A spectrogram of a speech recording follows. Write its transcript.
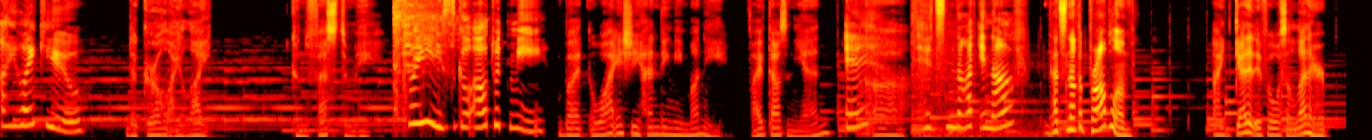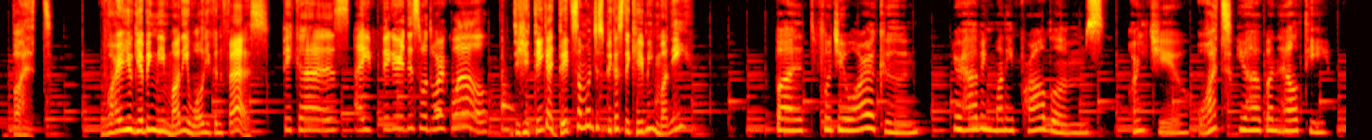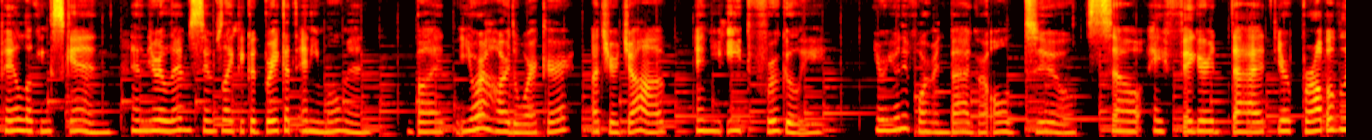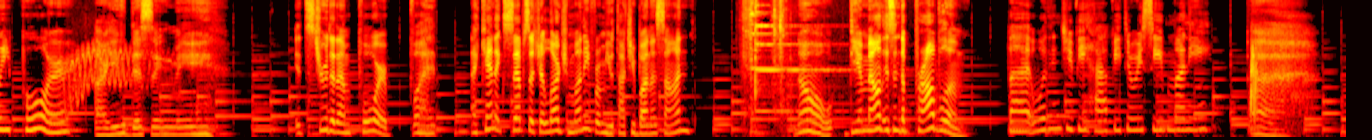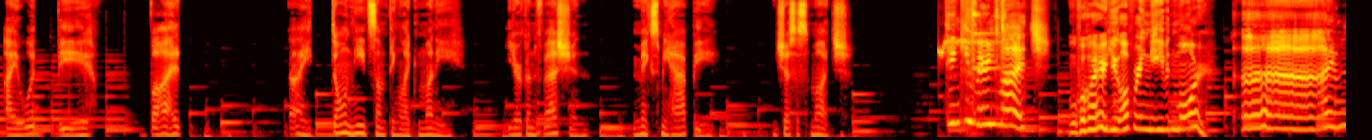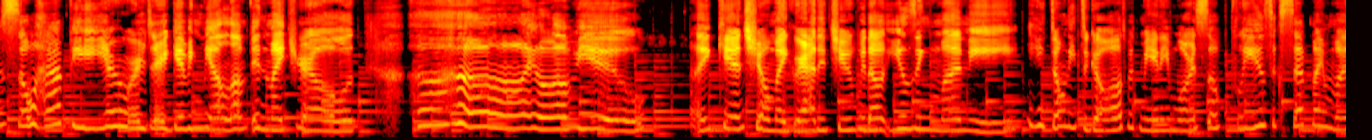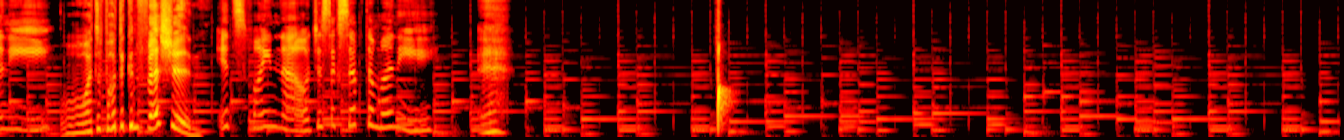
I like you. The girl I like confessed to me. Please go out with me. But why is she handing me money? 5,000 yen? Eh? Uh, It's not enough? that's not the problem. I'd get it if it was a letter, but why are you giving me money while you confess? Because I figured this would work well. Do you think I date someone just because they gave me money? But Fujiwara-kun, you're having money problems, aren't you? What? You have unhealthy, pale-looking skin, and your limbs seems like they could break at any moment. But you're a hard worker at your job, and you eat frugally. Your uniform and bag are old too, so I figured that you're probably poor. Are you dissing me? It's true that I'm poor, but I can't accept such a large money from you, Tachibana-san. No, the amount isn't the problem. But wouldn't you be happy to receive money? Ah, I would be, but I don't need something like money. Your confession makes me happy just as much. Thank you very much! Why are you offering me even more? Uh, I'm so happy. Your words are giving me a lump in my throat. I love you. I can't show my gratitude without using money. You don't need to go out with me anymore, so please accept my money. What about the confession? It's fine now. Just accept the money. Eh,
